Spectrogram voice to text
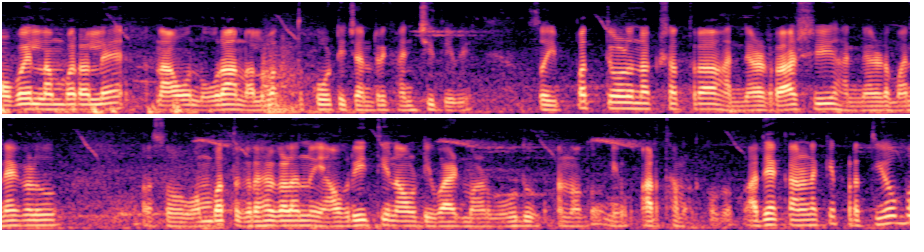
ಮೊಬೈಲ್ ನಂಬರಲ್ಲೇ ನಾವು ನೂರ ನಲವತ್ತು ಕೋಟಿ ಜನರಿಗೆ ಹಂಚಿದ್ದೀವಿ. ಸೊ ಇಪ್ಪತ್ತೇಳು ನಕ್ಷತ್ರ, ಹನ್ನೆರಡು ರಾಶಿ, ಹನ್ನೆರಡು ಮನೆಗಳು, ಸೊ ಒಂಬತ್ತು ಗ್ರಹಗಳನ್ನು ಯಾವ ರೀತಿ ನಾವು ಡಿವೈಡ್ ಮಾಡ್ಬೋದು ಅನ್ನೋದು ನೀವು ಅರ್ಥ ಮಾಡ್ಕೋಬೇಕು. ಅದೇ ಕಾರಣಕ್ಕೆ ಪ್ರತಿಯೊಬ್ಬ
